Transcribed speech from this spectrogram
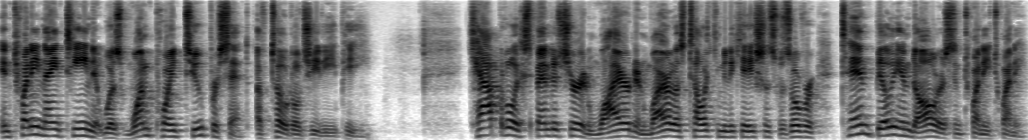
In 2019, it was 1.2% of total GDP. Capital expenditure in wired and wireless telecommunications was over $10 billion in 2020,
